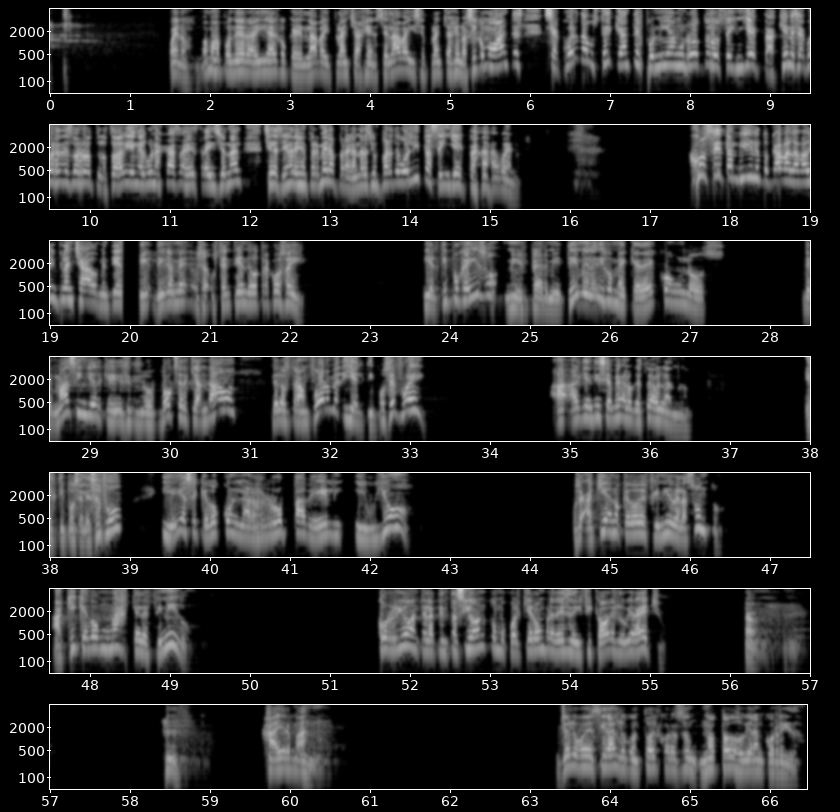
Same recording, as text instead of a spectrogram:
Bueno, vamos a poner ahí algo que lava y plancha ajeno. Se lava y se plancha ajeno. Así como antes, ¿se acuerda usted que antes ponían un rótulo, se inyecta? ¿Quiénes se acuerdan de esos rótulos? Todavía en algunas casas es tradicional. Si la señora es enfermera, para ganarse un par de bolitas, se inyecta. bueno. José también le tocaba lavado y planchado, ¿me entiende? Dígame, o sea, ¿usted entiende otra cosa ahí? Y el tipo que hizo, me permitíme, le dijo, me quedé con los de Massinger, que los boxers que andaban, de los Transformers y el tipo se fue. alguien dice, a lo que estoy hablando. El tipo se le zafó y ella se quedó con la ropa de él y huyó. O sea, aquí ya no quedó definido el asunto. Aquí quedó más que definido. Corrió ante la tentación como cualquier hombre de esos edificadores lo hubiera hecho. Ah. Ay, hermano. Yo le voy a decir algo con todo el corazón, no todos hubieran corrido.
